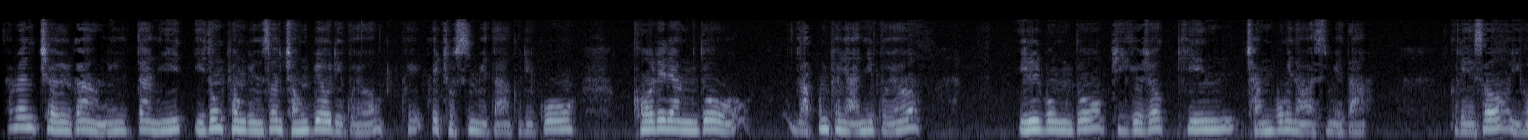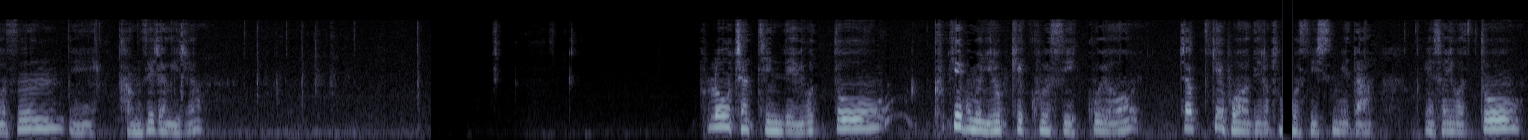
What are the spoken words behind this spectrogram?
삼연철강 일단 이, 이동평균선 정배열이고요. 꽤, 꽤 좋습니다. 그리고 거래량도 나쁜 편이 아니고요. 일봉도 비교적 긴 장봉이 나왔습니다. 그래서 이것은 예, 강세장이죠. 플로우 차트인데 이것도 크게 보면 이렇게 그을 수 있고요. 작게 보아도 이렇게 볼 수 있습니다. 그래서 이것도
